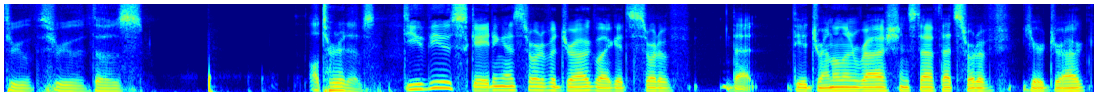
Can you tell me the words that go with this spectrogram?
through through those alternatives. Do you view skating as sort of a drug? Like it's sort of that the adrenaline rush and stuff. That's sort of your drug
